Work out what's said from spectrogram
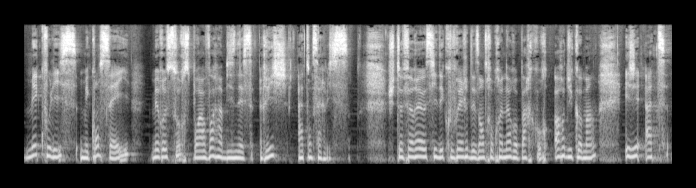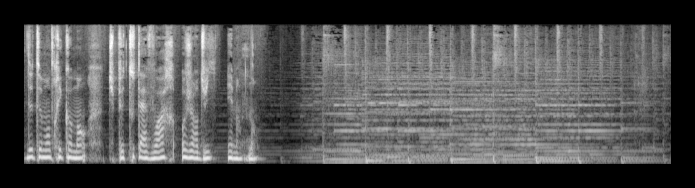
mes coulisses, mes conseils, mes ressources pour avoir un business riche à ton service. Je te ferai aussi découvrir des entrepreneurs au parcours hors du commun et j'ai hâte de te montrer comment tu peux tout avoir aujourd'hui et maintenant.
